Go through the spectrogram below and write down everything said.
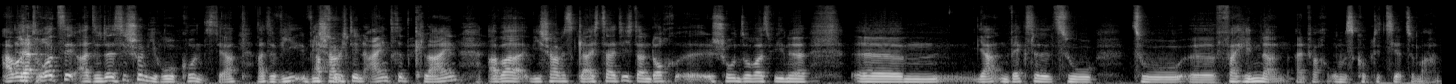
aber ja. trotzdem, also das ist schon die hohe Kunst, ja. Also wie, wie schaffe ich den Eintritt klein, aber wie schaffe ich es gleichzeitig dann doch äh, schon sowas wie eine, ähm, ja, ein Wechsel zu, zu äh, verhindern, einfach um es kompliziert zu machen.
